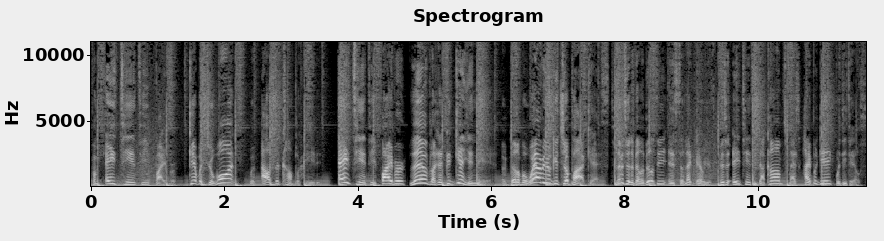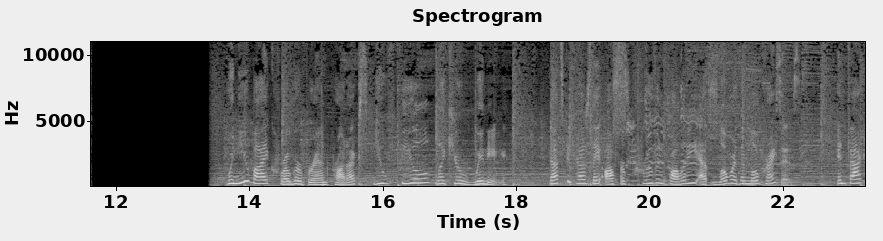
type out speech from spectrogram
from AT&T Fiber. Get what you want without the complicated. AT&T Fiber, live like a gigillionaire. Available wherever you get your podcast. Limited availability in select areas. Visit AT&T.com slash hypergig for details. When you buy Kroger brand products, you feel like you're winning. That's because they offer proven quality at lower than low prices. In fact,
